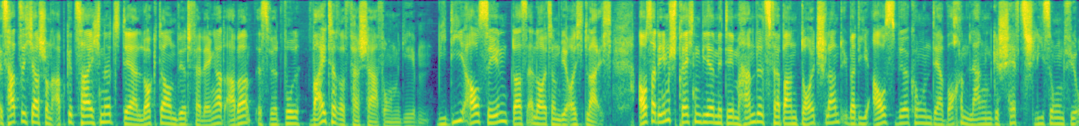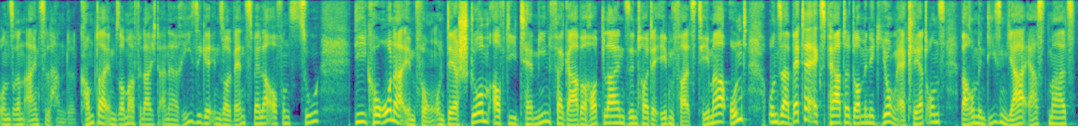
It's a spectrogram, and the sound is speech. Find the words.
Es hat sich ja schon abgezeichnet, der Lockdown wird verlängert, aber es wird wohl weitere Verschärfungen geben. Wie die aussehen, das erläutern wir euch gleich. Außerdem sprechen wir mit dem Handelsverband Deutschland über die Auswirkungen der wochenlangen Geschäftsschließungen für unseren Einzelhandel. Kommt da im Sommer vielleicht eine riesige Insolvenzwelle auf uns zu? Die Corona-Impfung und der Sturm auf die Terminvergabe-Hotline sind heute ebenfalls Thema und unser Wetterexperte Dominik Jung erklärt uns, warum in diesem Jahr erstmals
